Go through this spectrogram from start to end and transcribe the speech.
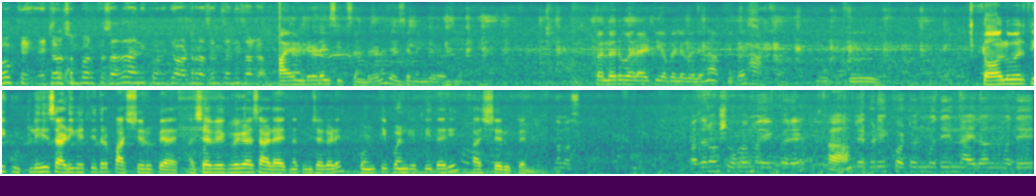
ओके याच्यावर संपर्क साधा आणि कोणाची ऑर्डर असेल त्यांनी सांगा. Five hundred and six hundred ना जैसे लेंगे कलर व्हरायटी अवेलेबल आहे ना आपके पास? ओके. स्टॉलवरती कुठलीही साडी घेतली तर पाचशे रुपये आहे. अशा वेगवेगळ्या साड्या आहेत ना तुमच्याकडे? कोणती पण घेतली तरी पाचशे रुपये. नमस्कार. माझं नाव शोभा मयेकर आहे. हां. आपल्याकडे कॉटनमध्ये नायलॉनमध्ये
